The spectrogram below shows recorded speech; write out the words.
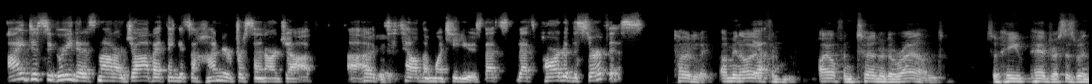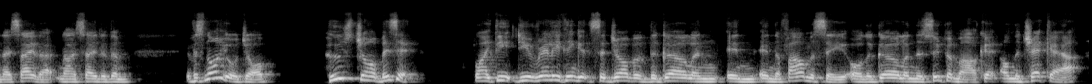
I disagree that it's not our job. I think it's 100% our job uh, totally. to tell them what to use. That's that's part of the service. Totally. I mean, I yeah. often I often turn it around to hairdressers when they say that, and I say to them, if it's not your job, whose job is it? Like, do, do you really think it's the job of the girl in, in, in the pharmacy or the girl in the supermarket on the checkout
